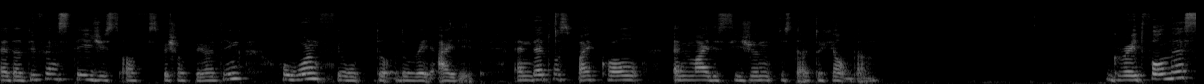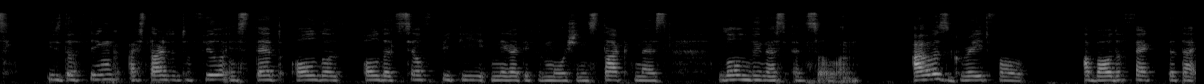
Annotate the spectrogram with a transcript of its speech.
at different stages of special parenting who weren't feel the, the way I did and that was my call and my decision to start to help them. Gratefulness is the thing I started to feel instead all those all that self-pity, negative emotions, stuckness, loneliness and so on. I was grateful about the fact that I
